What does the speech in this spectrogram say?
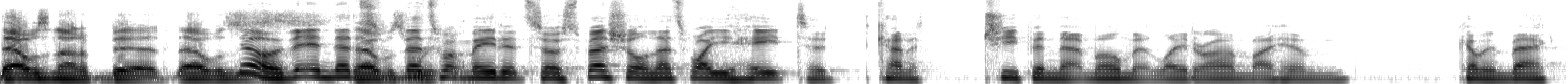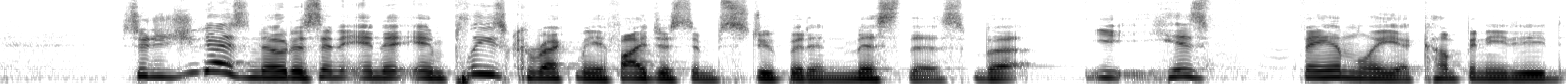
that was not a bit. That was No, and that's that that's what made it so special, and that's why you hate to kind of cheapen that moment later on by him coming back. So did you guys notice? And and, and please correct me if I just am stupid and miss this, but his family accompanied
